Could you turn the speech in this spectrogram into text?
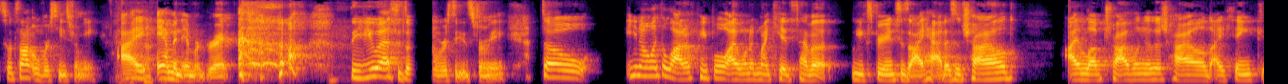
so it's not overseas for me. I am an immigrant. the U.S. is overseas for me. So, you know, like a lot of people, I wanted my kids to have a, the experiences I had as a child. I love traveling as a child. I think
